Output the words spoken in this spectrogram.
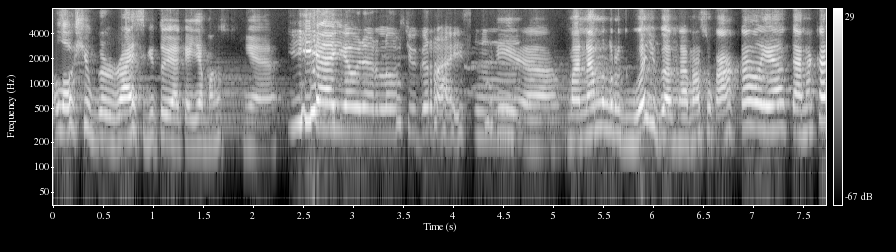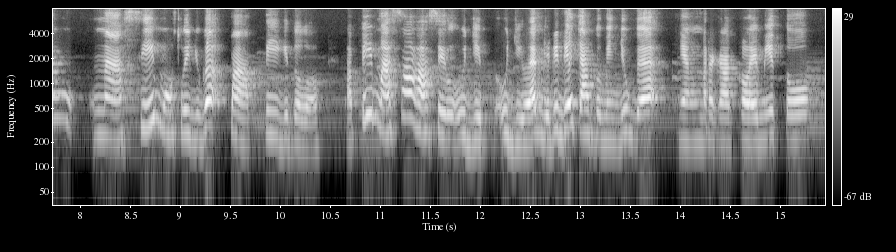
low sugar rice gitu ya kayaknya maksudnya. Iya, iya benar low sugar rice. iya mana menurut gue juga nggak masuk akal ya karena kan nasi mostly juga pati gitu loh. Tapi masa hasil uji uji lab jadi dia cantumin juga yang mereka klaim itu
